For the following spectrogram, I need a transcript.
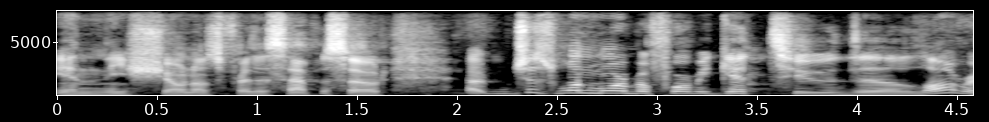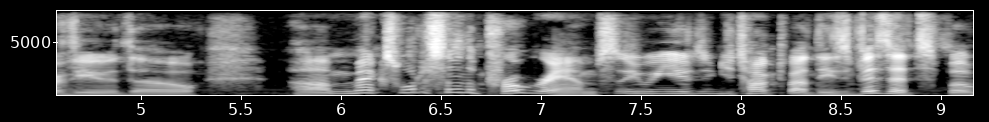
in the show notes for this episode. Uh, just one more before we get to the law review, though. Um, Max, what are some of the programs? You, you, you, talked about these visits, but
